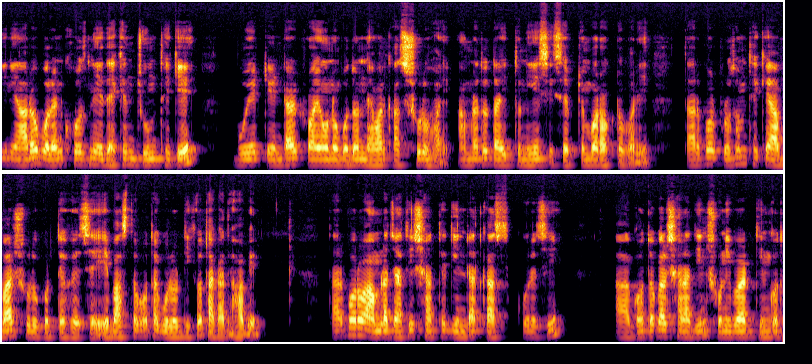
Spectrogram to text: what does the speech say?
তিনি আরও বলেন, খোঁজ নিয়ে দেখেন, জুন থেকে বইয়ের টেন্ডার ক্রয় অনুমোদন নেওয়ার কাজ শুরু হয়। আমরা তো দায়িত্ব নিয়েছি সেপ্টেম্বর, অক্টোবরে। তারপর প্রথম থেকে আবার শুরু করতে হয়েছে। এই বাস্তবতাগুলোর দিকেও তাকাতে হবে। তারপরও আমরা জাতির স্বার্থে দিনরাত কাজ করেছি। গতকাল সারাদিন শনিবার দিনগত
